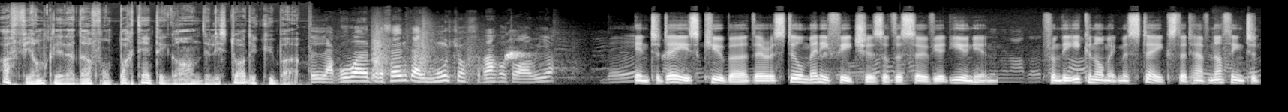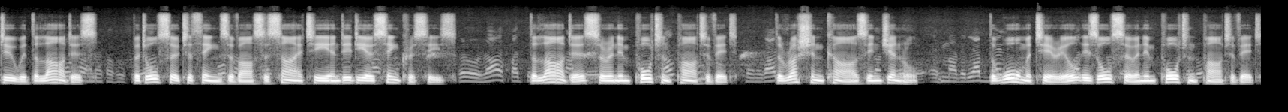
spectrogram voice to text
affirme que les Lada font partie intégrante de l'histoire de Cuba. In today's Cuba, there are still many features of the Soviet Union, from the economic mistakes that have nothing to do with the Ladas, but also to things of our society and idiosyncrasies. The Ladas are an important part of it, the Russian cars in general. The war material is also an important part of it,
